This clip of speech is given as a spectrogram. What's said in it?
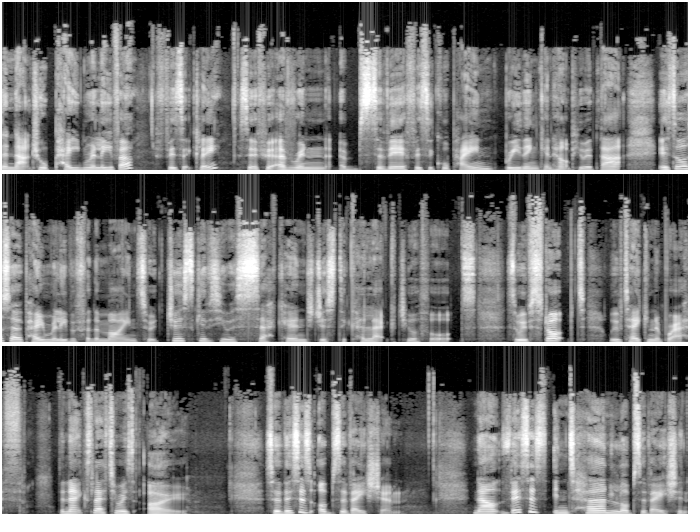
a natural pain reliever physically. So, if you're ever in a severe physical pain, breathing can help you with that. It's also a pain reliever for the mind. So, it just gives you a second just to collect your thoughts. So, we've stopped, we've taken a breath. The next letter is O. So, this is observation. Now, this is internal observation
